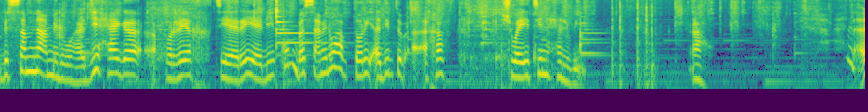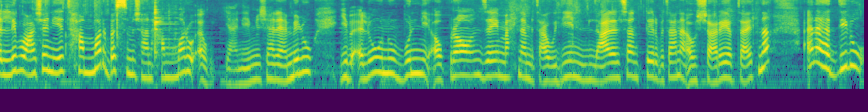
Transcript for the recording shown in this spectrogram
بالسمنه اعملوها. دي حاجة حرية اختيارية ليكم بس اعملوها بالطريقة دي بتبقى أخف شويتين حلوين. أهو. هنقلبه عشان يتحمر بس مش هنحمره قوي. يعني مش هنعمله يبقى لونه بني أو براون زي ما إحنا متعودين على لسان الطير بتاعنا أو الشعرية بتاعتنا. أنا هديله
